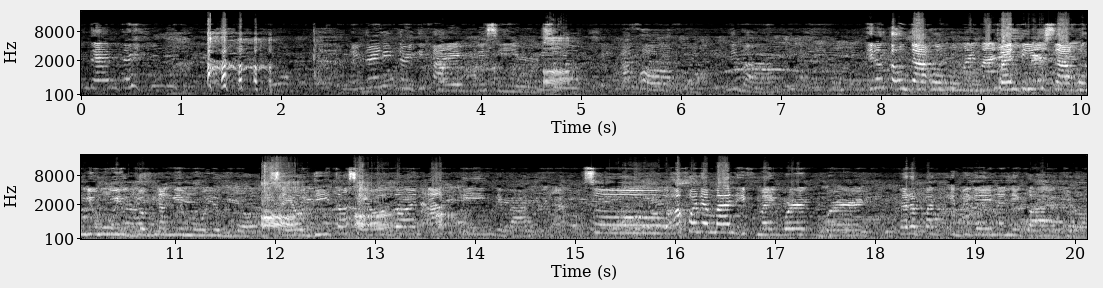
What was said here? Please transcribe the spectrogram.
Hindi, I'm turning, I'm turning 35 this year. So, Ah. ako, di ba? Ilang taon na akong, 20 years na akong yumuyugyog ng yumuyugyog. Ah. Sayaw dito, sayaw Ah. doon, acting, di ba? So, ako naman, if my work, work. Pero pag ibigay na ni God yung,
